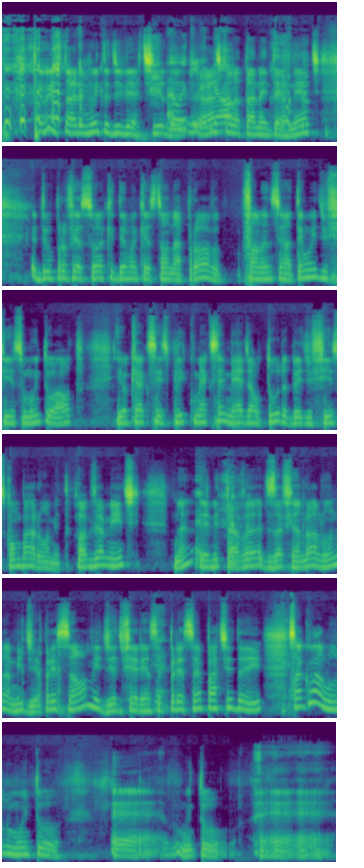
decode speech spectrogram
tem uma história muito divertida. É muito eu acho que ela está na internet do professor que deu uma questão na prova, falando assim: ó, tem um edifício muito alto e eu quero que você explique como é que você mede a altura do edifício com um barômetro. Obviamente, né, é. ele estava desafiando o aluno a medir a pressão, medir a diferença é. de pressão e a partir daí. Só que o aluno muito. É, muito. É, é,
